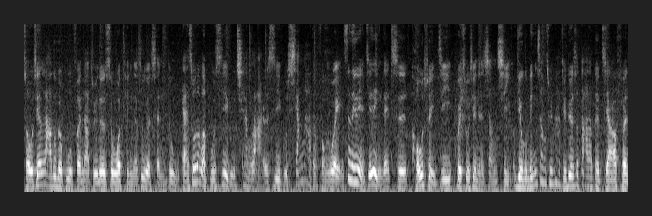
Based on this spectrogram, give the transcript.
首先辣度的部分，那绝对是我挺得住的程度。感受到的不是一股呛辣，而是一股香辣的风味，甚至有点接近你在吃口水鸡会出现的香气。有淋上去，那绝对是大大的加分。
